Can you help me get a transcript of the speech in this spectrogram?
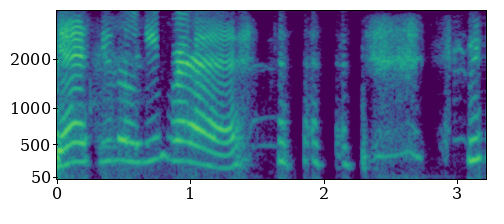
yes, you're the Libra.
